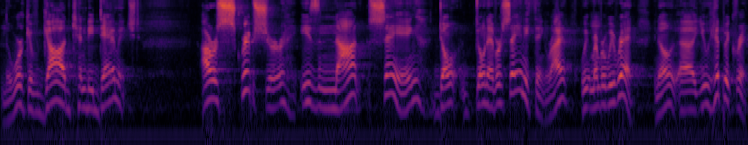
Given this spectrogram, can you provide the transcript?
and the work of God can be damaged. Our scripture is not saying don't, don't ever say anything, right? We, remember we read, you know, uh, you hypocrite,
